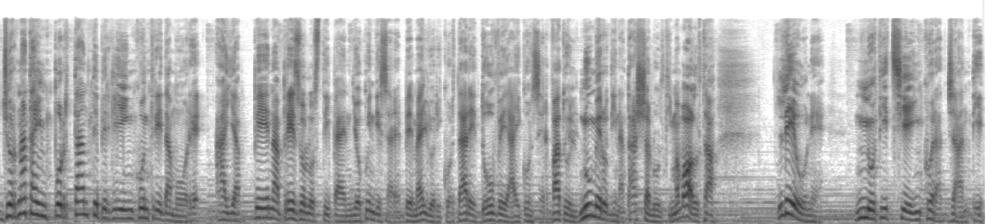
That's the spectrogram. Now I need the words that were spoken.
Giornata importante per gli incontri d'amore. Hai appena preso lo stipendio, quindi sarebbe meglio ricordare dove hai conservato il numero di Natascia l'ultima volta. Leone. Notizie incoraggianti.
